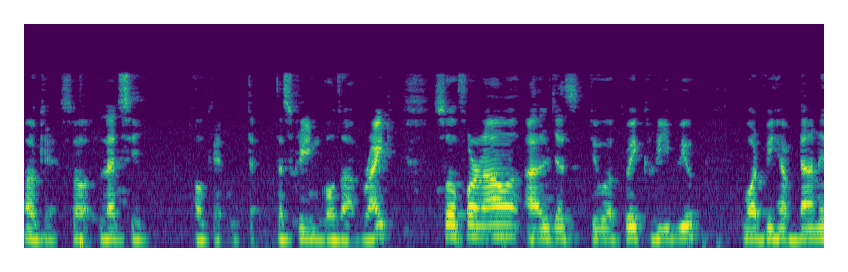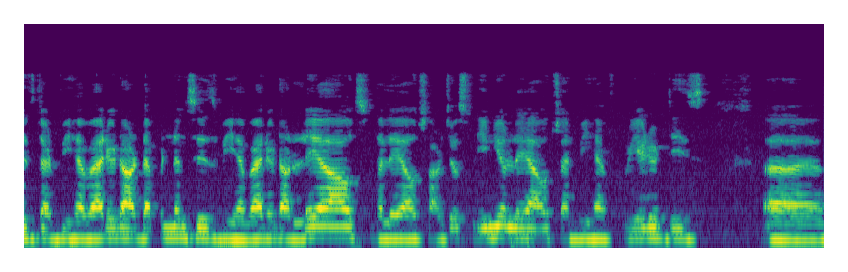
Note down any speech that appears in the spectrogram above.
Okay so let's see. Okay th the screen goes up right? So for now I'll just do a quick review. What we have done is that we have added our dependencies we have added our layouts. The layouts are just linear layouts and we have created these uh,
